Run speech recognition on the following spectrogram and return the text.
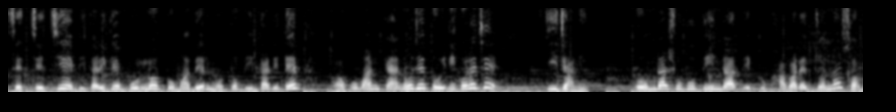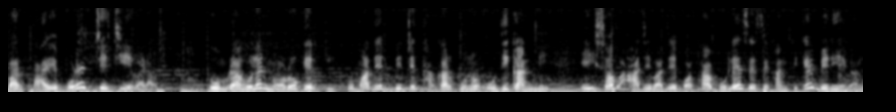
সে চেঁচিয়ে ভিখারিকে বলল, তোমাদের মতো ভিখারিদের ভগবান কেন যে তৈরি করেছে, কি জানি। তোমরা শুধু দিনরাত একটু খাবারের জন্য সবার পায়ে পড়ে চেঁচিয়ে বেড়াও। তোমরা হলে নরকের কি তোমাদের বেঁচে থাকার কোনো অধিকার নেই। এইসব আজে বাজে কথা বলে সে সেখান থেকে বেরিয়ে গেল।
